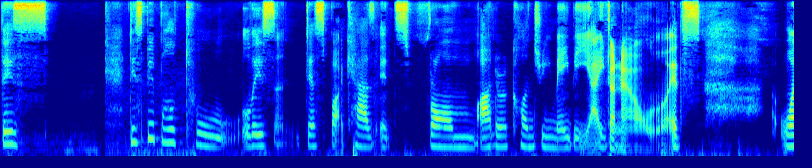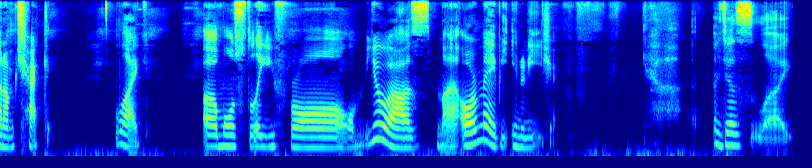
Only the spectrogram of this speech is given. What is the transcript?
this these people to listen this podcast it's from other country maybe I don't know it's what I'm checking like uh, mostly from US or maybe Indonesia I just like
